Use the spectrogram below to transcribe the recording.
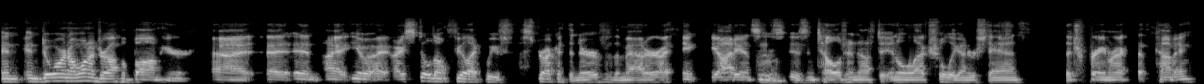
And and Doran, I want to drop a bomb here. Uh, and I, you know, I, I, still don't feel like we've struck at the nerve of the matter. I think the audience mm. is is intelligent enough to intellectually understand the train wreck that's coming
